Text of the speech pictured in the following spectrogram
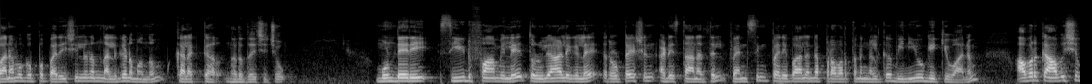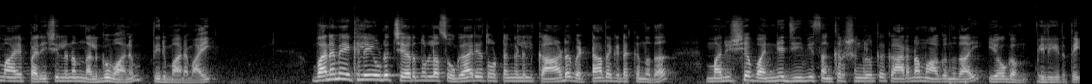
വനംവകുപ്പ് പരിശീലനം നൽകണമെന്നും കലക്ടർ നിർദ്ദേശിച്ചു. മുണ്ടേരി സീഡ് ഫാമിലെ തൊഴിലാളികളെ റൊട്ടേഷൻ അടിസ്ഥാനത്തിൽ ഫെൻസിംഗ് പരിപാലന പ്രവർത്തനങ്ങൾക്ക് വിനിയോഗിക്കുവാനും അവർക്ക് ആവശ്യമായ പരിശീലനം നൽകുവാനും തീരുമാനമായി. വനമേഖലയോട് ചേർന്നുള്ള സ്വകാര്യ തോട്ടങ്ങളിൽ കാട് വെട്ടാതെ കിടക്കുന്നത് മനുഷ്യ വന്യജീവി സംഘർഷങ്ങൾക്ക് കാരണമാകുന്നതായി യോഗം വിലയിരുത്തി.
